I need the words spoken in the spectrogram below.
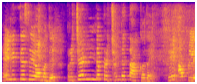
हे नित्य सेवामध्ये प्रचंड प्रचंड ताकद आहे. हे आपले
